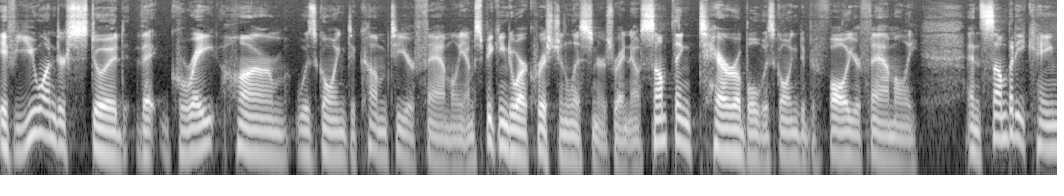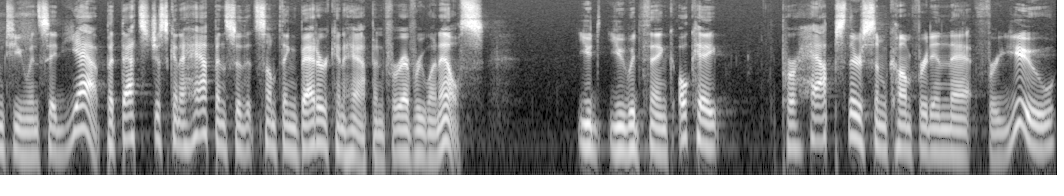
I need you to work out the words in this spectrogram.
if you understood that great harm was going to come to your family, I'm speaking to our Christian listeners right now, something terrible was going to befall your family, and somebody came to you and said, Yeah, but that's just going to happen so that something better can happen for everyone else, you you would think, okay, perhaps there's some comfort in that for you,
